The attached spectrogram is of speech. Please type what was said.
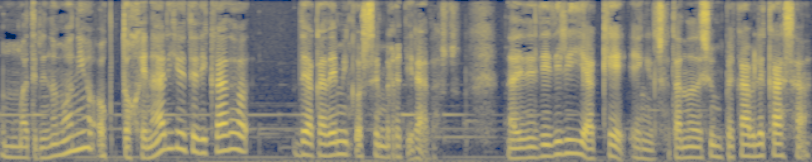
un matrimonio octogenario y dedicado de académicos semi-retirados. Nadie diría que en el sótano de su impecable casa,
